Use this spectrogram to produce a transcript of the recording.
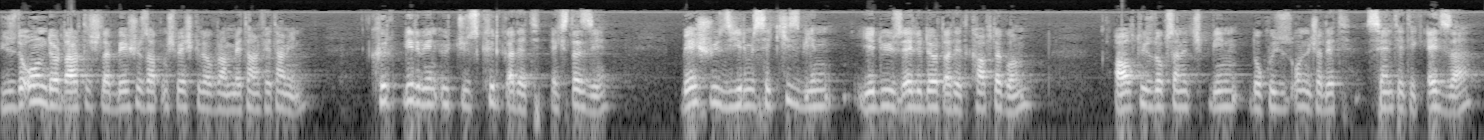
%14 artışla 565 kilogram metamfetamin, 41.340 adet ekstazi, 528.754 adet kaftagon, 693.913 adet sentetik ecza,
